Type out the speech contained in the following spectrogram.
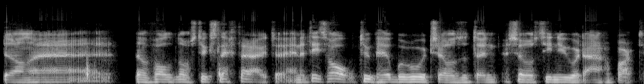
dan, dan valt het nog een stuk slechter uit. En het is al natuurlijk heel beroerd zoals, het, zoals die nu wordt aangepakt.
